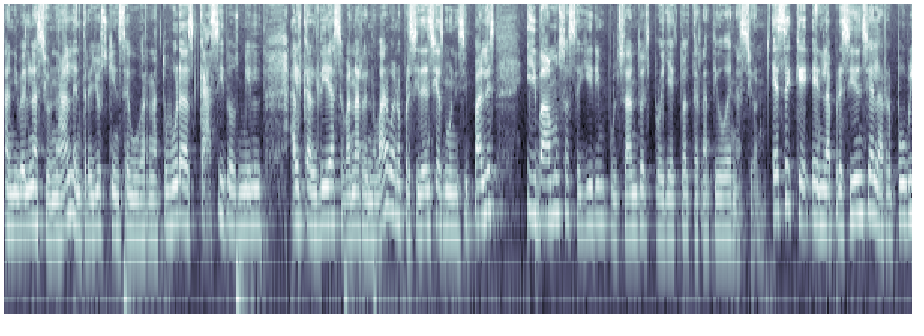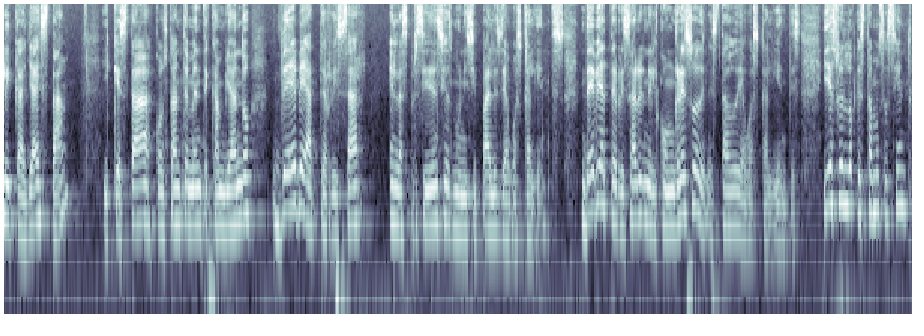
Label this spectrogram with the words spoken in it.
a nivel nacional, entre ellos 15 gubernaturas, casi 2.000 alcaldías se van a renovar, bueno, presidencias municipales y vamos a seguir impulsando el proyecto alternativo de nación. Ese que en la presidencia de la República ya está y que está constantemente cambiando, debe aterrizar en las presidencias municipales de Aguascalientes. Debe aterrizar en el Congreso del Estado de Aguascalientes. Y eso es lo que estamos haciendo.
